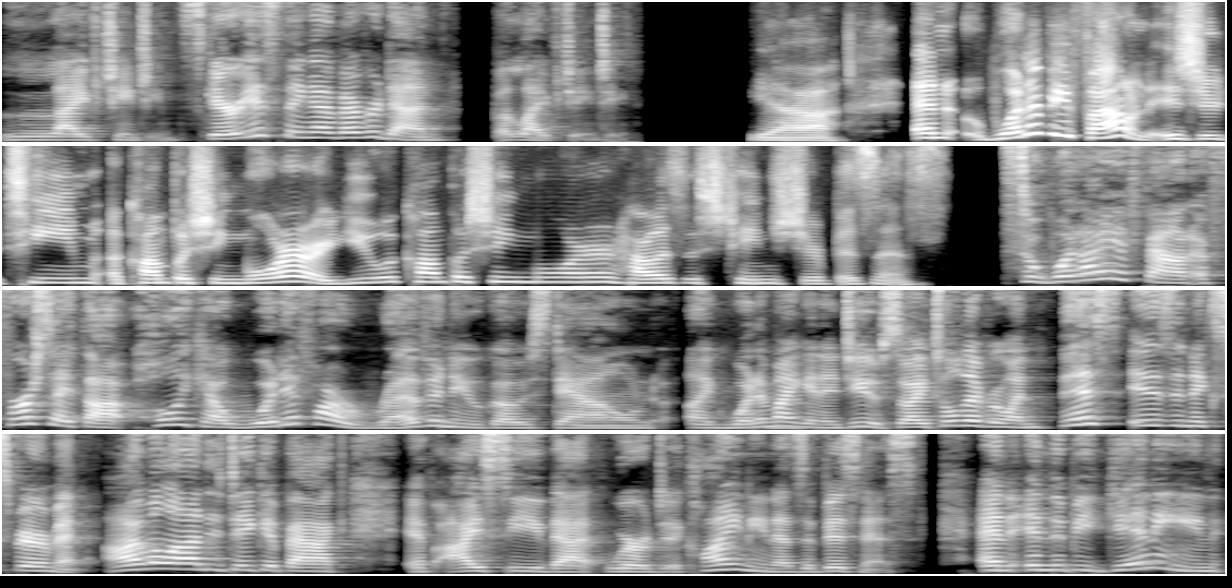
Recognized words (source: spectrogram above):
life changing scariest thing i've ever done but life changing Yeah. And what have you found? Is your team accomplishing more? Are you accomplishing more? How has this changed your business? So what I have found, at first I thought, holy cow, what if our revenue goes down? Like, what am I Mhm. going to do? So I told everyone, this is an experiment. I'm allowed to take it back if I see that we're declining as a business. And in the beginning,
